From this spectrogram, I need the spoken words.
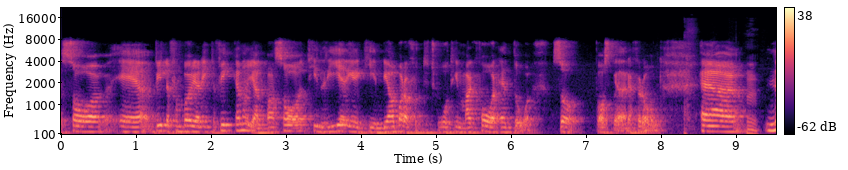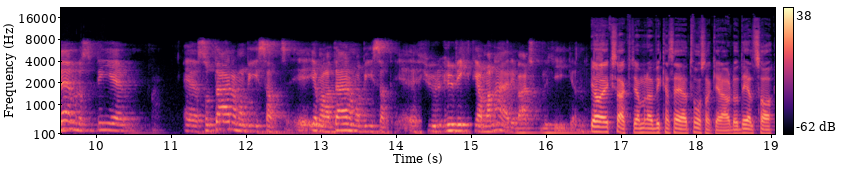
sa, eh, ville från början inte skicka någon hjälp. Han sa till regeringen Kim, vi har bara 42 timmar kvar ändå. Så vad spelar det för roll? Eh, mm. Nej, men alltså det Eh, så där har man visat, eh, jag menar, där har man visat eh, hur, hur viktiga man är i världspolitiken. Ja, exakt. Jag menar, vi kan säga två saker här. Då dels har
